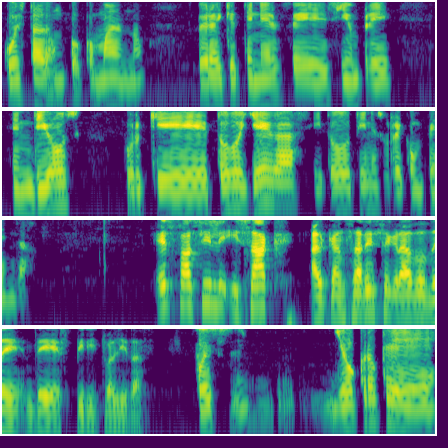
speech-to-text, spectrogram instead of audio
cuesta un poco más, ¿no? Pero hay que tener fe siempre en Dios, porque todo llega y todo tiene su recompensa. ¿Es fácil, Isaac, alcanzar ese grado de, de espiritualidad? Pues yo creo que,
